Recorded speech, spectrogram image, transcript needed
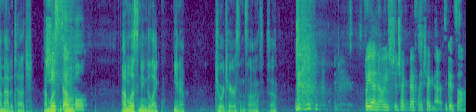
I'm out of touch. I'm She's listen- so I'm. I'm listening to like you know George Harrison songs. So But yeah, no, you should check definitely check it out. It's a good song.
